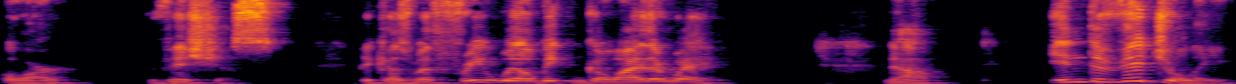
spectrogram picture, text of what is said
or vicious, because with free will, we can go either way. Now, individually,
